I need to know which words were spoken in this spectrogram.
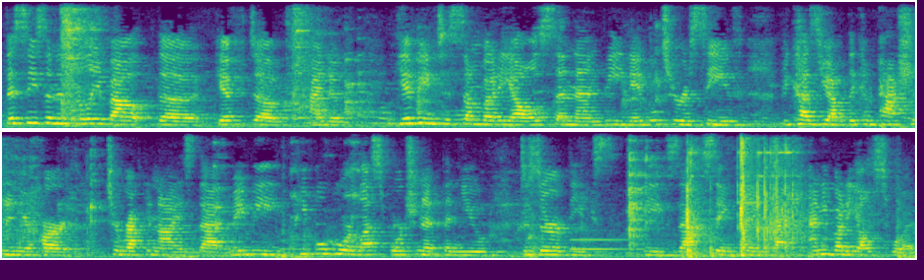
this season is really about the gift of kind of giving to somebody else and then being able to receive because you have the compassion in your heart to recognize that maybe people who are less fortunate than you deserve the, ex the exact same thing that anybody else would.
